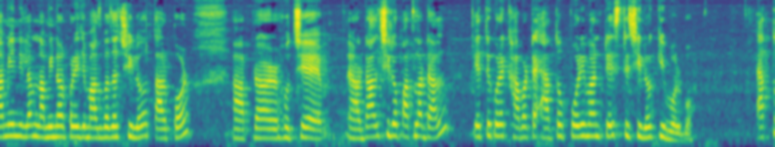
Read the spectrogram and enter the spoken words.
নামিয়ে নিলাম। নামিয়ে নেওয়ার পরে যে মাছ ভাজা ছিল, তারপর আপনার হচ্ছে ডাল ছিল, পাতলা ডাল। এতে করে খাবারটা এত পরিমাণ টেস্টি ছিল, কি বলব? এত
